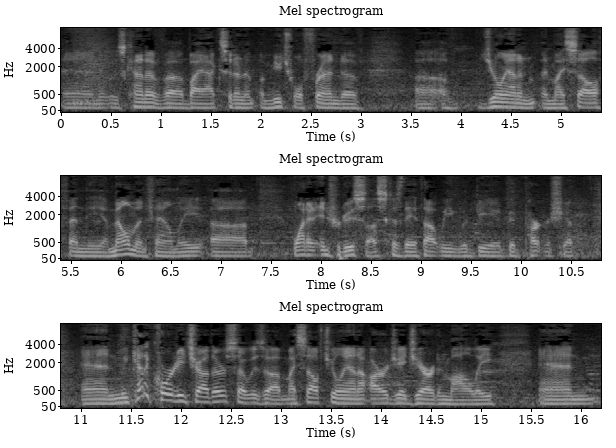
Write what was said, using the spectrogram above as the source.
and it was kind of uh, by accident a, a mutual friend of, uh, of Julian and, and myself and the Melman family uh, wanted to introduce us because they thought we would be a good partnership. And we kind of courted each other, so it was uh, myself, Juliana, RJ, Jared, and Molly. And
